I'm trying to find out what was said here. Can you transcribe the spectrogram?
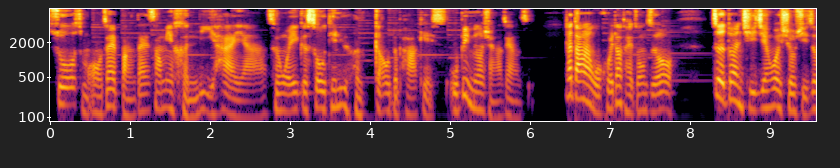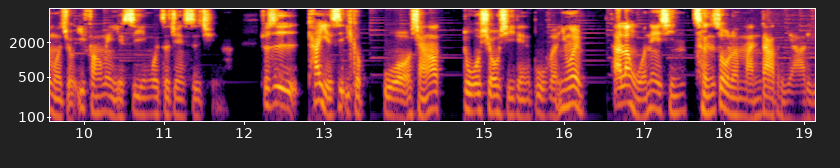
说什么哦，在榜单上面很厉害呀，成为一个收听率很高的 Podcast，我并没有想要这样子。那当然，我回到台中之后。这段期间会休息这么久，一方面也是因为这件事情啊，就是它也是一个我想要多休息一点的部分，因为它让我内心承受了蛮大的压力。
